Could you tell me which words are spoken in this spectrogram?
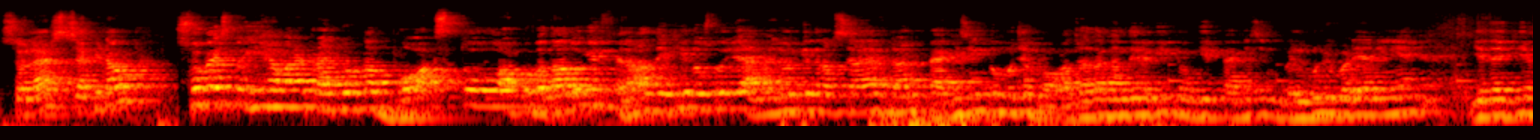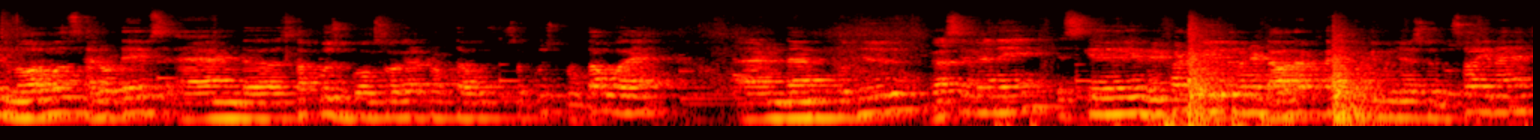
So let's check it out so guys तो ये हमारा ट्राइपॉड का बॉक्स तो आपको बता दो कि फ़िलहाल देखिए दोस्तों, ये अमेजोन की तरफ़ से आया फ़िलहाल पैकेजिंग तो मुझे बहुत ज़्यादा गंदी लगी, क्योंकि पैकेजिंग बिल्कुल भी बढ़िया नहीं है। ये देखिए नॉर्मल सेलो टेप्स एंड सब कुछ बॉक्स वगैरह टूटा हुआ, सब कुछ टूटा हुआ है। एंड देन फिर वैसे मैंने इसके रिफंड के लिए मैंने डाल रखा है, क्योंकि मुझे इसका दूसरा लेना है।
